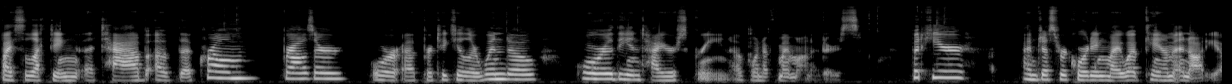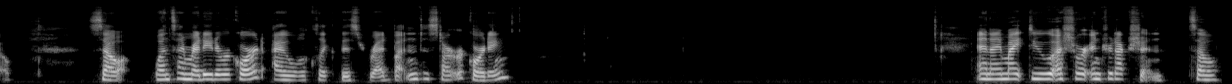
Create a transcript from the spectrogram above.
by selecting a tab of the Chrome browser or a particular window or the entire screen of one of my monitors. But here, I'm just recording my webcam and audio. So once I'm ready to record, I will click this red button to start recording. And I might do a short introduction. So,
